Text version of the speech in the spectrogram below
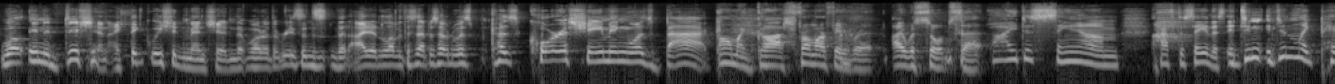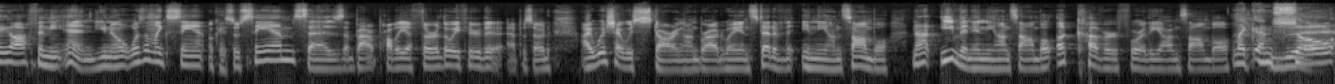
Well, in addition, I think we should mention that one of the reasons that I didn't love this episode was because chorus shaming was back. oh my gosh, from our favorite. I was so upset. Why does Sam have to say this? It didn't. It didn't like pay off in the end. You know, it wasn't like Sam. Okay, so Sam says about probably a third of the way through the episode, "I wish I was starring on Broadway instead of the, in the ensemble. Not even in the ensemble, a cover for the ensemble." like and so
